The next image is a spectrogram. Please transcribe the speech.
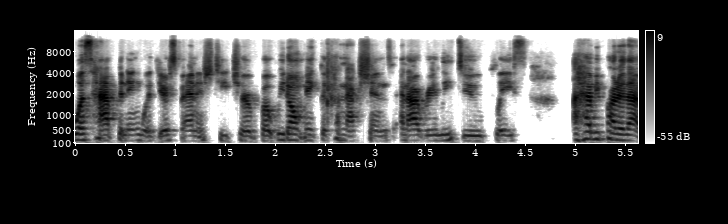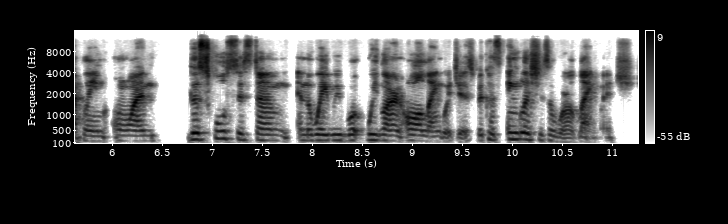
what's happening with your Spanish teacher, but we don't make the connections. And I really do place a heavy part of that blame on the school system and the way we we learn all languages because English is a world language.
